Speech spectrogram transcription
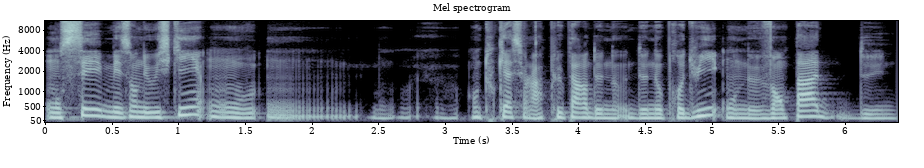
On sait maison de whisky, on, on en tout cas sur la plupart de nos, produits, on ne vend pas de,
